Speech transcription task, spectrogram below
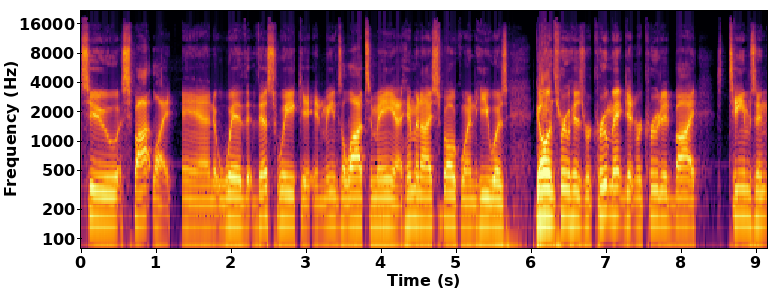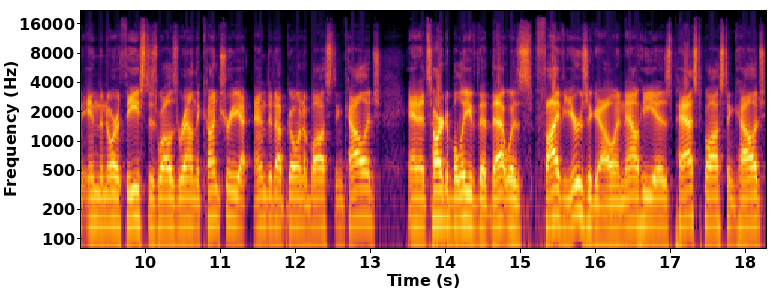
to spotlight. And with this week, it, it means a lot to me. Uh, him and I spoke when he was going through his recruitment, getting recruited by teams in, in the Northeast as well as around the country. I ended up going to Boston College. And it's hard to believe that that was five years ago, and now he is past Boston College,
